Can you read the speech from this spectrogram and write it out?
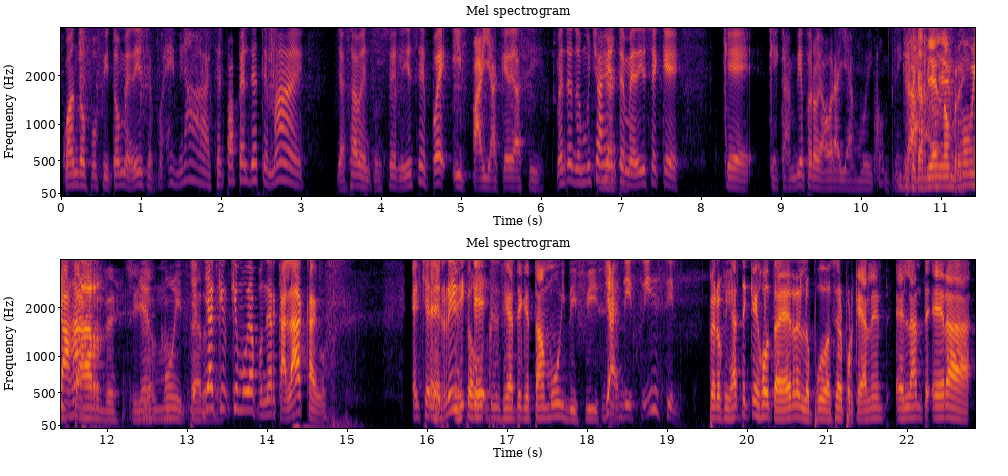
Cuando Fofito me dice, pues, hey, mira, es el papel de este mae. Ya sabes, entonces le dice, pues, y pa' ya quede así. ¿Me entiendes? Mucha Ya gente que- me dice que, que, que cambie, pero ahora ya es muy complicado. te cambié el Ya nombre. Muy Ajá. tarde. Sí, ya es muy Ya, tarde. ya que, que me voy a poner calaca, yo. El Eh, Chele eh, Rinzo. eh, fíjate que está muy difícil. ya es difícil. Pero fíjate que JR lo pudo hacer porque él, él antes era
